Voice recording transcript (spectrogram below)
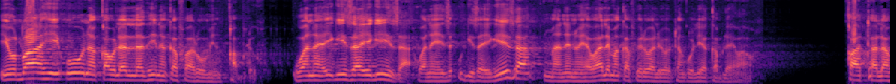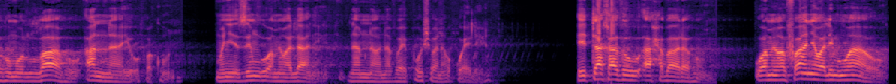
yudahiuna qawla alladhina kafaru min qablu. Wanaigiza igiza wanaigiza igiza maneno ya wale makafiri waliotangulia kabla ya wao. Qatalahumullahu anna yufakun Mwenyezi Mungu amewalani namna wanavyoepushwa na ukweli. Itakhadhu ahbarahum wamewafanya walimu wao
